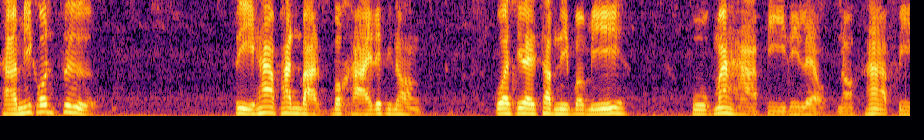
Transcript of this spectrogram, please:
ถ้ามีคนซื้อสี่ห้าพันบาทบ่ขายได้พี่น้องกว่าสิได้ซ้ำนี่บ่มีปลูกมาหาปีนี่แล้วเนาะห้าปี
